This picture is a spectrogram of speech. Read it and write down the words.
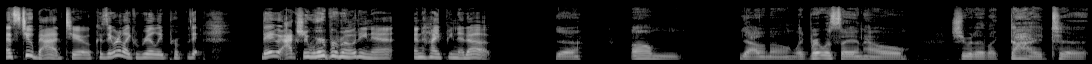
That's too bad too, because they were like really pro- they, they actually were promoting it and hyping it up. Yeah. Um yeah, I don't know. Like Britt was saying how she would have like died to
